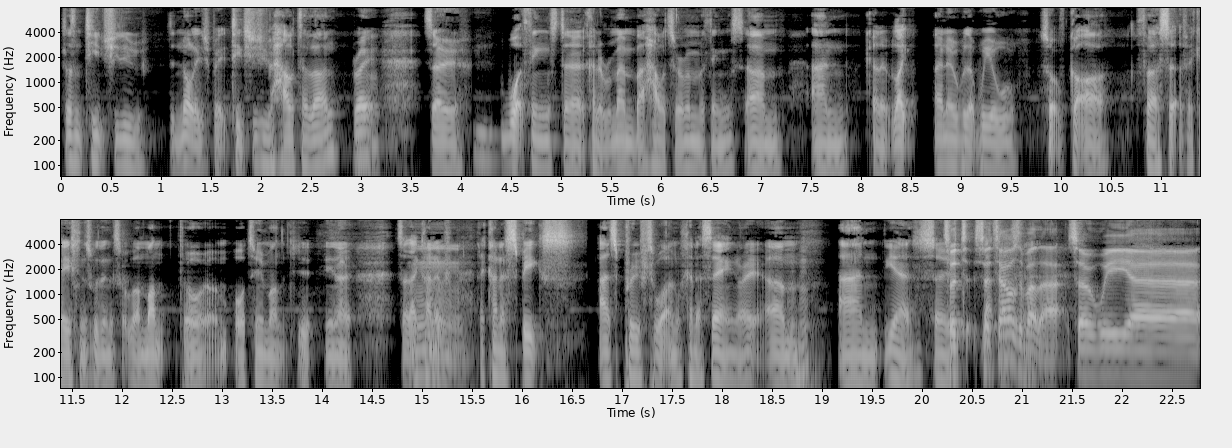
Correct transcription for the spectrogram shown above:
doesn't teach you the knowledge, but it teaches you how to learn, right? Mm-hmm. So, mm. what things to kind of remember, how to remember things, um, and kind of like I know that we all sort of got our first certifications within sort of a month or um, or two months, you, you know. So that kind of mm. that kind of speaks as proof to what I'm kind of saying, right? Um, And yeah, so So, t- so tell us about that. So we, uh,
